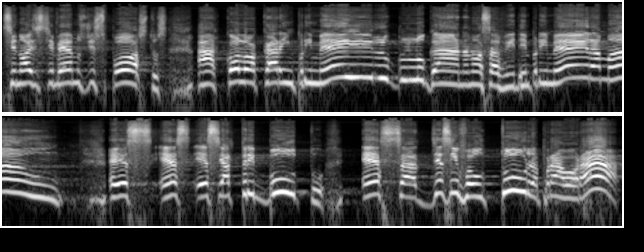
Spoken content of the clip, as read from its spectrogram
Se nós estivermos dispostos a colocar em primeiro lugar na nossa vida, em primeira mão, esse, esse, esse atributo, essa desenvoltura para orar,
